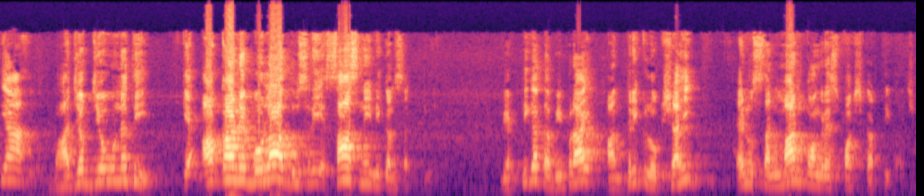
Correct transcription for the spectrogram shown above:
ત્યાં ભાજપ જેવું નથી. કે આકાને બોલા દૂસરી सांस નહીં નિકલ सकती વ્યક્તિગત અભિપ્રાય આંતરિક લોકશાહી એનું સન્માન કોંગ્રેસ પક્ષ કરતી હોય છે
